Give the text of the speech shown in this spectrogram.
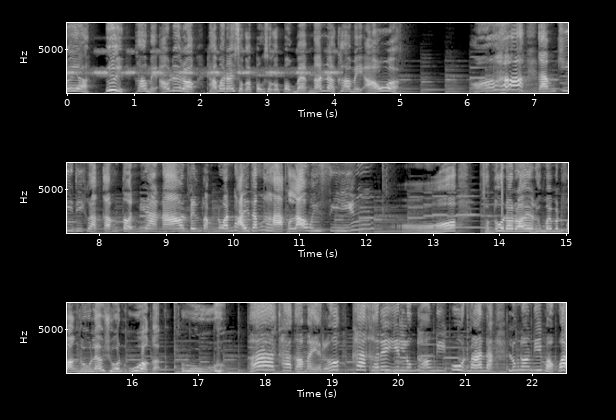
ด้วยอะเฮ้ยข้าไม่เอาด้วยหรอกถามอะไรสกปรกสกปรกแบบนั้นน่ะข้าไม่เอาอะอ๋อกำขี้ดีกว่ากำตดเนี่ยนะ มันเป็นสำนวนไทยทั้งหากเล่าไอ้สิง อ๋อสำนวนอะไรอะทำไมมันฟังดูแล้วชวนอ้วกอะอู้ฮ่าข้าก็ไม่รู้ ข้าเคยได้ยินลุงทองดีพูดมาน่ะ ลุงทองดีบอกว่า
